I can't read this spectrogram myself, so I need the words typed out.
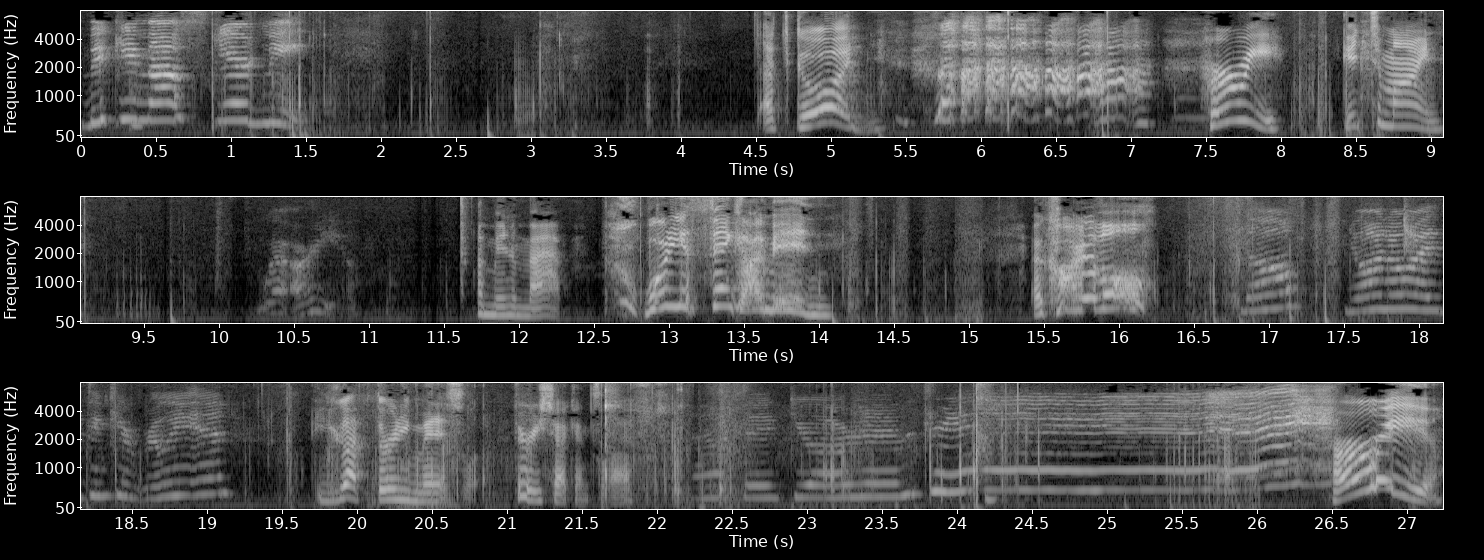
Mickey Mouse scared me. That's good. Hurry. Get to mine. Where are you? I'm in a map. What do you think I'm in? A carnival? No, you wanna know what I think you're really in? You got 30 minutes left. 30 seconds left. I think you're in a dream. Hurry!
